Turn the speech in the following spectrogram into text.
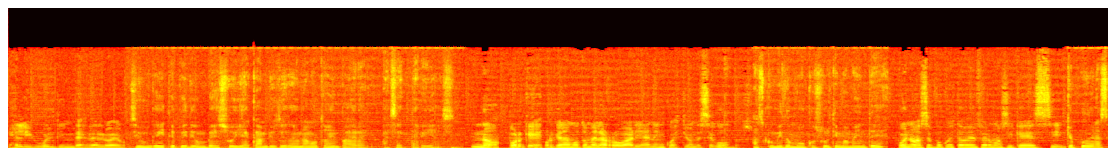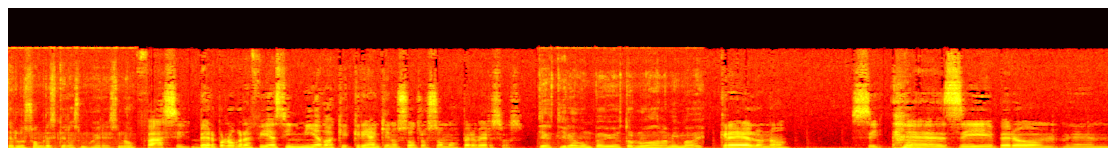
Ellie Goulding, desde luego. Si un gay te pide un beso y a cambio te da una moto en padre, ¿aceptarías? No. ¿Por qué? Porque la moto me la robarían en cuestión de segundos. ¿Has comido mocos últimamente? Bueno, hace poco estaba enfermo, así que sí. ¿Qué pueden hacer los hombres que las mujeres no? Fácil. Ver pornografía sin miedo a que crean que nosotros somos perversos. ¿Te has tirado un pedo y estornudado a la misma vez? Créelo, ¿no? Sí. sí, pero... Eh,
